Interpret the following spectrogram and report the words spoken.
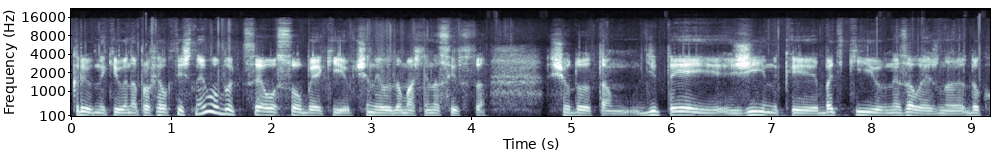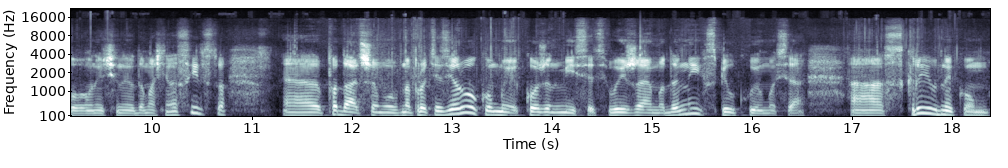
кривдників на профілактичний облік, це особи, які вчинили домашнє насильство щодо там дітей, жінки, батьків, незалежно до кого вони вчинили домашнє насильство. Е, Подальшому на протязі року ми кожен місяць виїжджаємо до них, спілкуємося з кривдником,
